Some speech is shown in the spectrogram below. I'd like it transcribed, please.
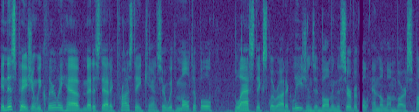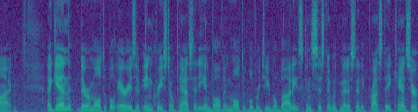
In this patient, we clearly have metastatic prostate cancer with multiple blastic sclerotic lesions involving the cervical and the lumbar spine. Again, there are multiple areas of increased opacity involving multiple vertebral bodies consistent with metastatic prostate cancer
